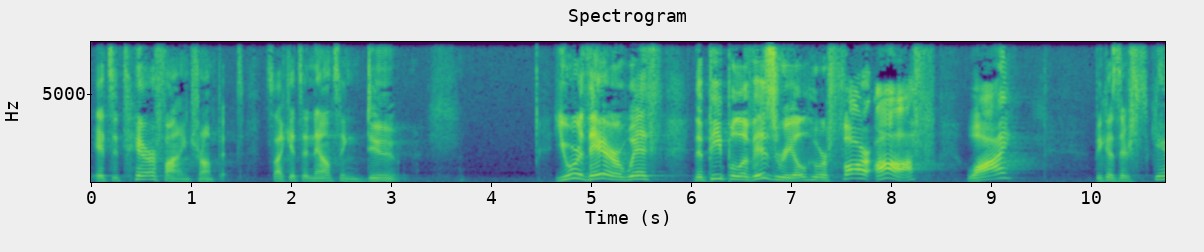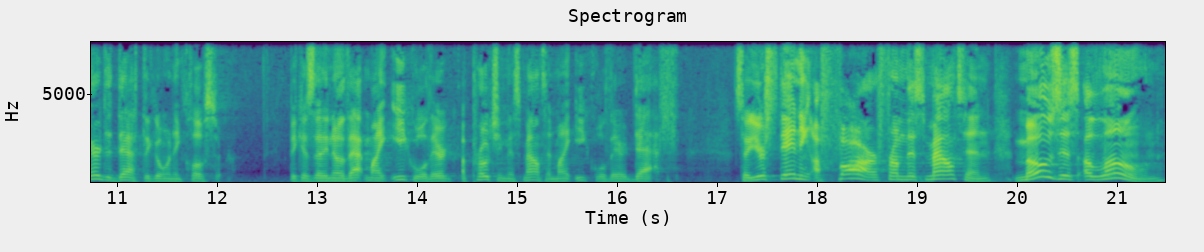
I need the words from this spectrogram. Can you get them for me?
it's a terrifying trumpet. It's like it's announcing doom. You're there with the people of Israel who are far off. Why? Because they're scared to death to go any closer. Because they know that might equal, they're approaching this mountain, might equal their death. So you're standing afar from this mountain. Moses alone,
